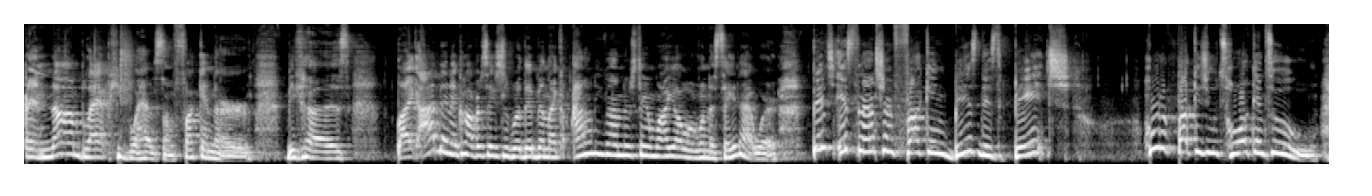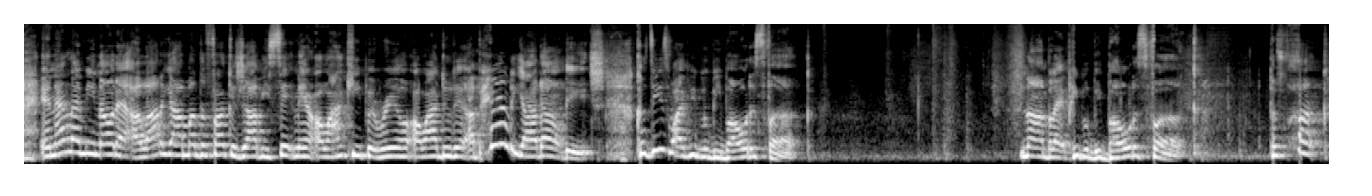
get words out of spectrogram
and non-black people have some fucking nerve because like I've been in conversations where they've been like, I don't even understand why y'all would want to say that word. Bitch, it's not your fucking business, bitch. Who the fuck is you talking to? And that let me know that a lot of y'all motherfuckers, y'all be sitting there, oh, I keep it real, oh, I do that. Apparently y'all don't, bitch. Cause these white people be bold as fuck. Non-black people be bold as fuck. The fuck?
